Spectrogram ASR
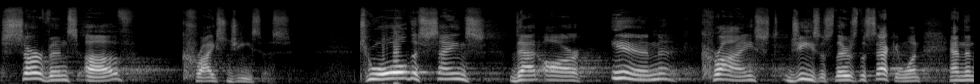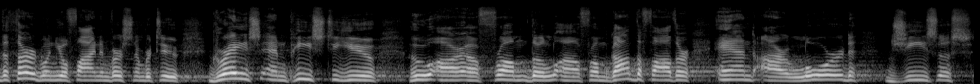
servants of Christ Jesus. To all the saints that are in Christ Jesus. There's the second one. And then the third one you'll find in verse number two Grace and peace to you who are uh, from, the, uh, from God the Father and our Lord Jesus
